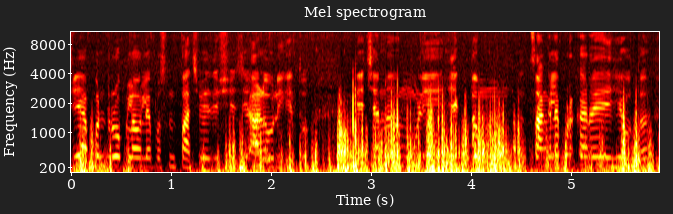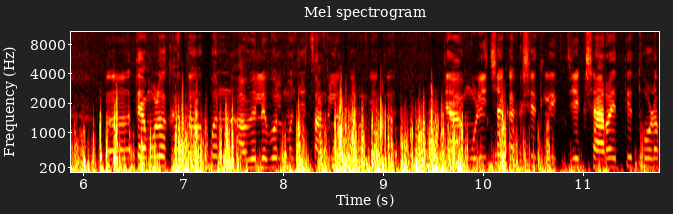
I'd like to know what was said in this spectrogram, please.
जे आपण रोप लावल्यापासून पाचव्या दिवशी जी आळवणी घेतो त्याच्यानं मुळी एकदम चांगल्या प्रकारे हे होतं. त्यामुळं खतं पण अवेलेबल म्हणजे चांगलं करून घेतं. त्या मुळीच्या कक्षेतली जे क्षार आहेत ते थोड्या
